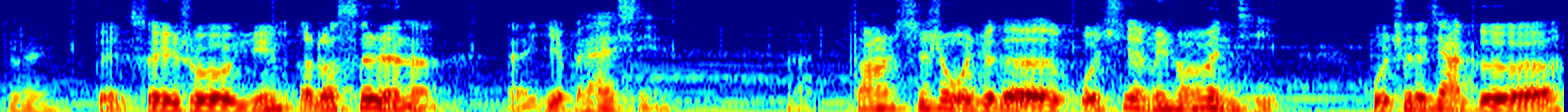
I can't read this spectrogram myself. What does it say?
对，对，所以说云俄罗斯人呢，呃也不太行啊。当然，其实我觉得国区也没什么问题，国区的价格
